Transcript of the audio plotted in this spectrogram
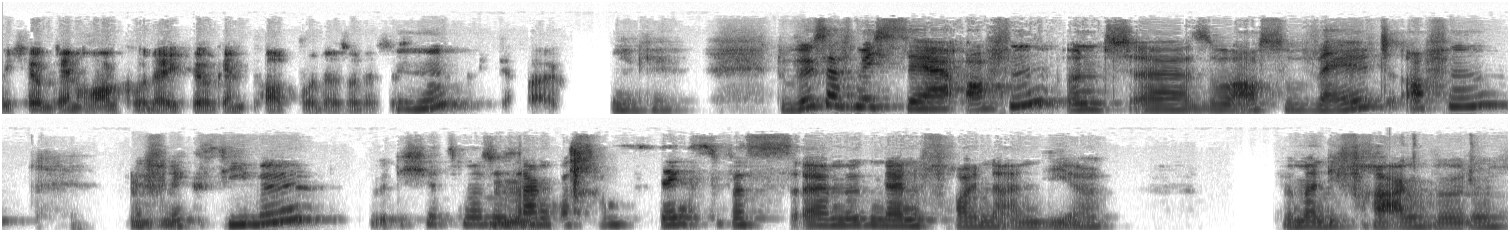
ich höre gern Rock oder ich höre gern Pop oder so. Das ist mhm. nicht der Fall. Okay. Du wirkst auf mich sehr offen und äh, so auch so weltoffen, mhm. flexibel, würde ich jetzt mal so mhm. sagen. Was, was, denkst du, was äh, mögen deine Freunde an dir, wenn man die fragen würde?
